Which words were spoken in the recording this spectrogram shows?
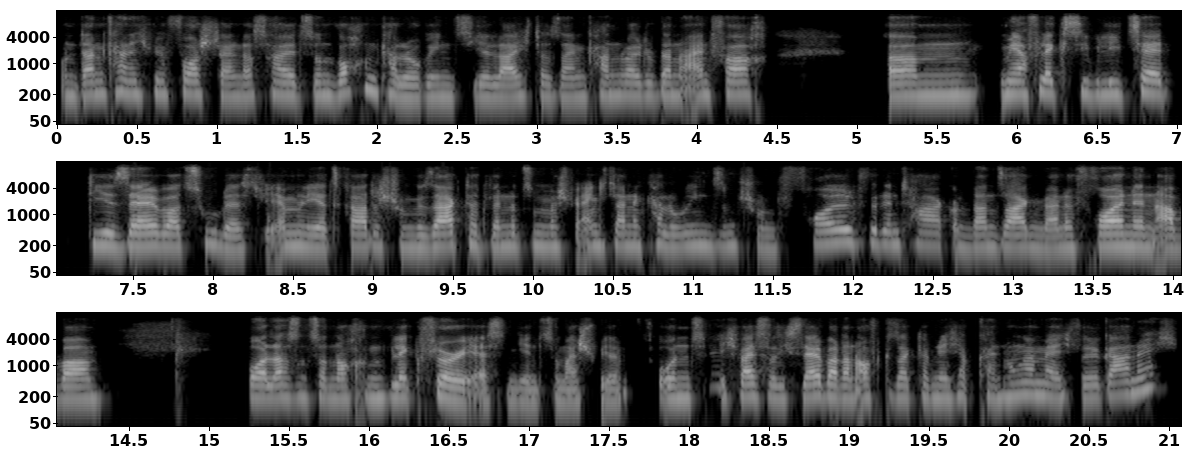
Und dann kann ich mir vorstellen, dass halt so ein Wochenkalorienziel leichter sein kann, weil du dann einfach ähm, mehr Flexibilität dir selber zulässt. Wie Emily jetzt gerade schon gesagt hat, wenn du zum Beispiel eigentlich deine Kalorien sind schon voll für den Tag und dann sagen deine Freundin aber, boah, lass uns doch noch ein Black Flurry essen gehen zum Beispiel. Und ich weiß, dass ich selber dann oft gesagt habe, nee, ich habe keinen Hunger mehr, ich will gar nicht,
